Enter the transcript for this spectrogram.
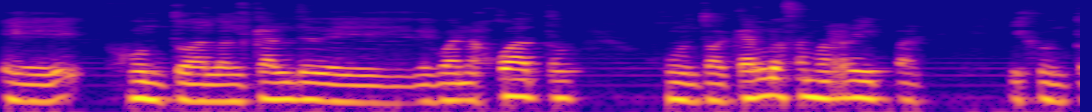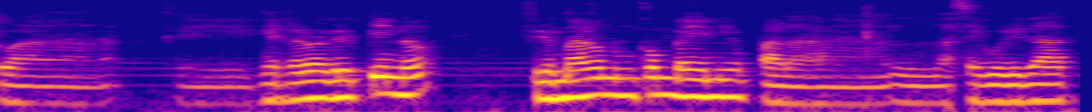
eh, junto al alcalde de, de Guanajuato, junto a Carlos Amarripa y junto a eh, Guerrero Agripino, firmaron un convenio para la seguridad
